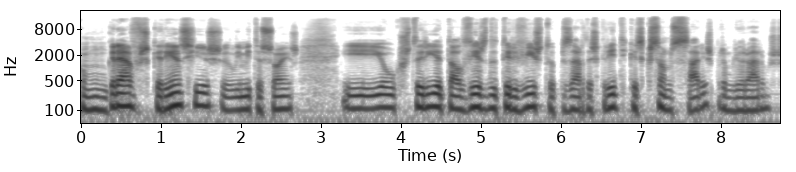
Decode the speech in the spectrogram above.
com graves carências, limitações e eu gostaria talvez de ter visto, apesar das críticas que são necessárias para melhorarmos,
